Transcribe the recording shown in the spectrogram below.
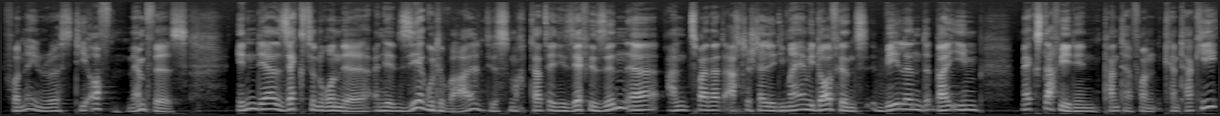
von der University of Memphis in der sechsten Runde. Eine sehr gute Wahl. Das macht tatsächlich sehr viel Sinn. Äh, an 208. Stelle die Miami Dolphins wählen bei ihm Max Duffy, den Panther von Kentucky.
